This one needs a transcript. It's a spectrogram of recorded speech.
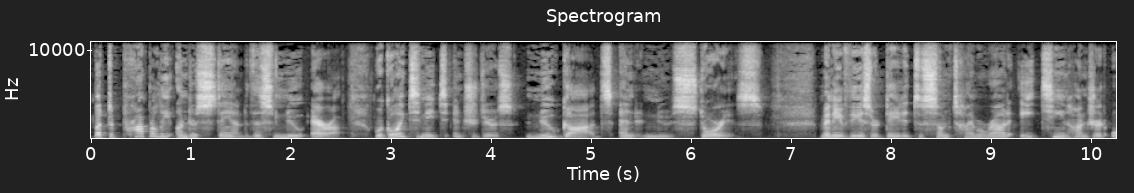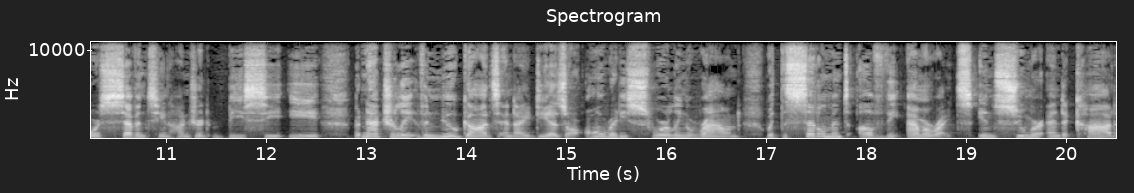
But to properly understand this new era, we're going to need to introduce new gods and new stories. Many of these are dated to sometime around 1800 or 1700 BCE, but naturally the new gods and ideas are already swirling around with the settlement of the Amorites in Sumer and Akkad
